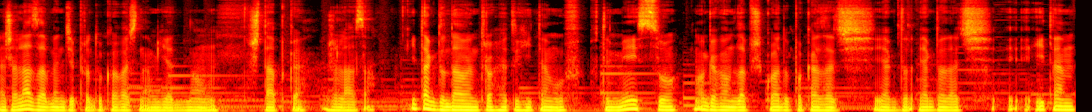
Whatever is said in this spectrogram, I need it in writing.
żelaza będzie produkować nam jedną sztabkę żelaza. I tak dodałem trochę tych itemów w tym miejscu. Mogę Wam dla przykładu pokazać, jak, do, jak dodać item.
